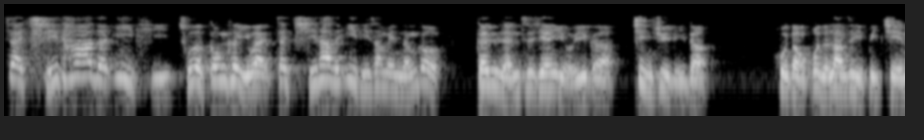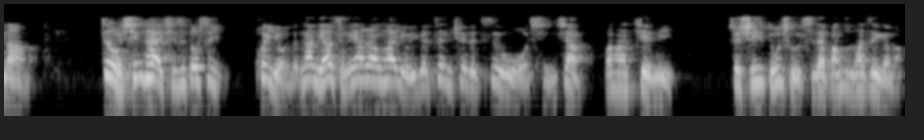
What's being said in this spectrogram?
在其他的议题，除了功课以外，在其他的议题上面，能够跟人之间有一个近距离的互动，或者让自己被接纳嘛。这种心态其实都是会有的。那你要怎么样让他有一个正确的自我形象，帮他建立？所以学习独处是在帮助他这个嘛，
